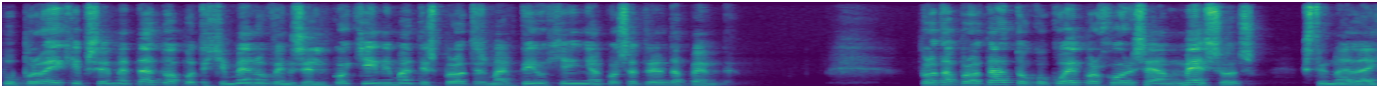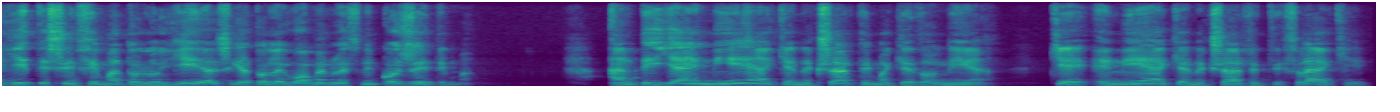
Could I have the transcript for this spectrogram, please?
που προέκυψε μετά το αποτυχημένο βενιζελικό κίνημα της 1ης Μαρτίου 1935. Πρώτα-πρώτα το Κουκουέ προχώρησε αμέσως στην αλλαγή της συνθηματολογίας για το λεγόμενο εθνικό ζήτημα. Αντί για ενιαία και ανεξάρτητη Μακεδονία και ενιαία και ανεξάρτητη Θράκη,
